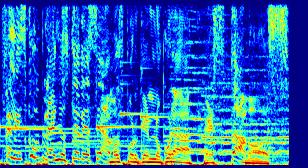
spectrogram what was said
¡Feliz cumpleaños te deseamos porque en locura estamos!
